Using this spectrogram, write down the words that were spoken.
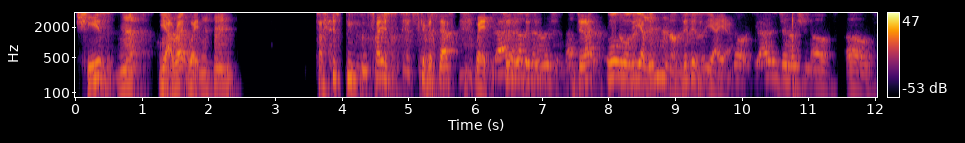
She's Yeah. Yeah, right, wait. You're did I just, did I just skip a step? Wait, You added so the- another the- generation. That's did I? Well, well, yeah, but this is yeah, yeah. No, you added a generation of of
